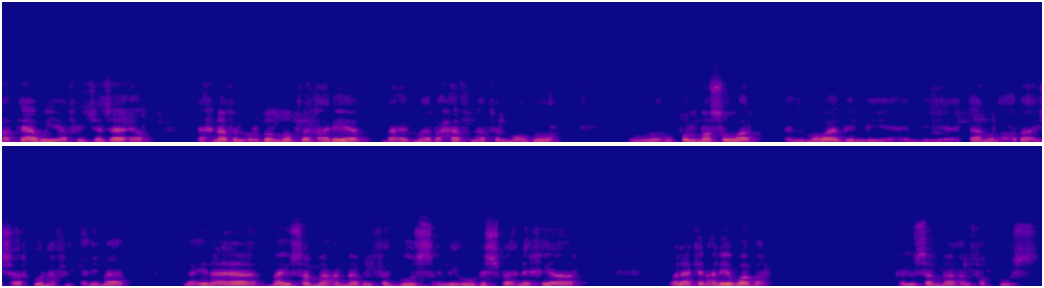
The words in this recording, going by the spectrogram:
قتاوية في الجزائر. إحنا في الأردن نطلق عليه بعد ما بحثنا في الموضوع وطلنا صور المواد اللي اللي كانوا الأعضاء يشاركونا في الكلمات. لقيناها ما يسمى عنا بالفقوس اللي هو بيشبه الخيار ولكن عليه وبر فيسمى الفقوس.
